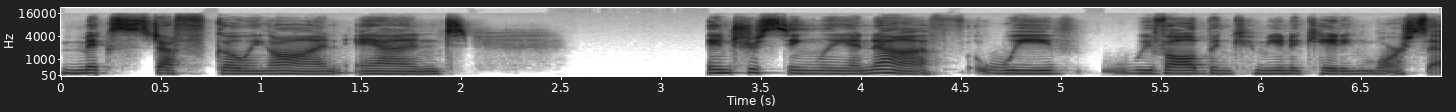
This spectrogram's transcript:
mixed stuff going on and interestingly enough we've we've all been communicating more so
